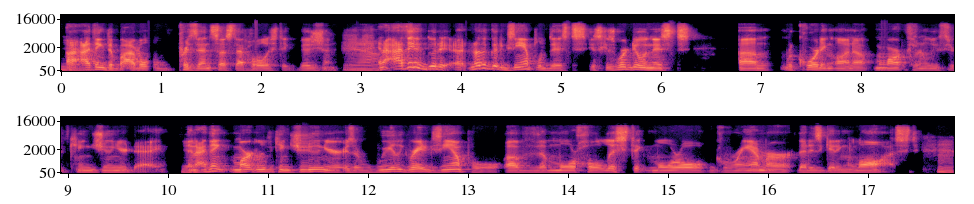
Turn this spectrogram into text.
Yeah. I think the Bible presents us that holistic vision. Yeah. And I think a good another good example of this is because we're doing this um, recording on a Martin Luther King Jr. Day. Yeah. And I think Martin Luther King Jr. is a really great example of the more holistic moral grammar that is getting lost. Hmm.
